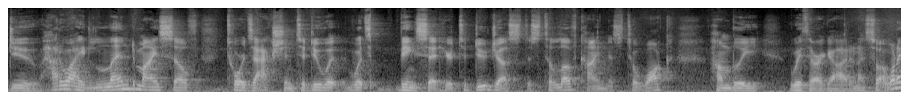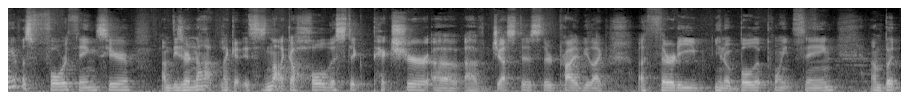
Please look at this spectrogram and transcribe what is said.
do? How do I lend myself towards action to do what, what's being said here, to do justice, to love kindness, to walk humbly with our God. And so I want to give us four things here. Um, these are not like a, this is not like a holistic picture of, of, justice. There'd probably be like a 30 you know bullet point thing. Um, but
